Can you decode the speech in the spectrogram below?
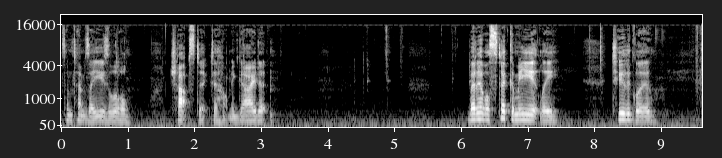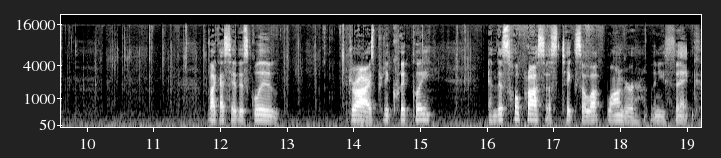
Sometimes I use a little chopstick to help me guide it. But it will stick immediately to the glue. Like I said, this glue dries pretty quickly. And this whole process takes a lot longer than you think.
